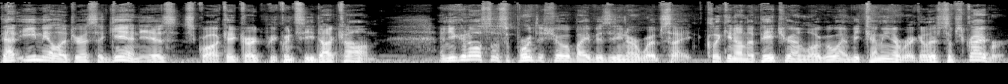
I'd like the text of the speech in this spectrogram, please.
That email address again is squawk at guardfrequency.com. And you can also support the show by visiting our website, clicking on the Patreon logo, and becoming a regular subscriber.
